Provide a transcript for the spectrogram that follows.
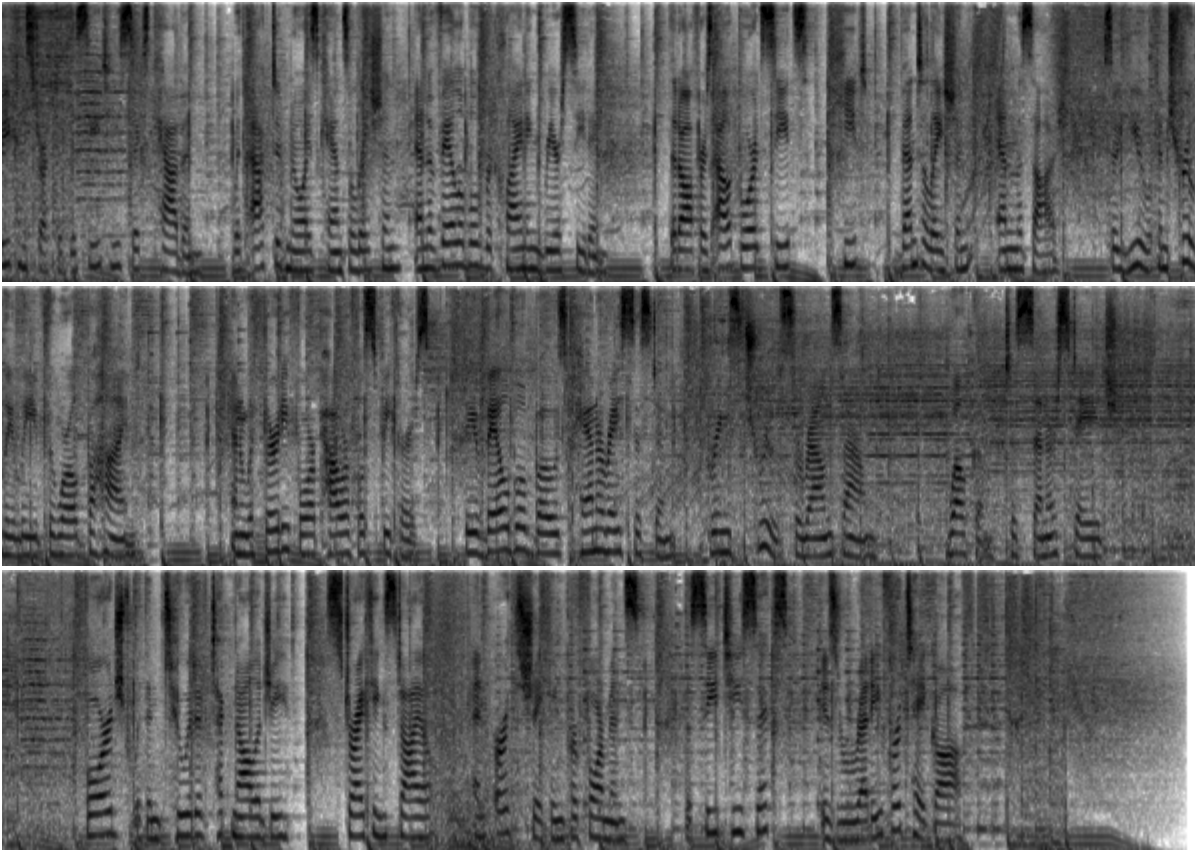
We constructed the CT6 cabin with active noise cancellation and available reclining rear seating that offers outboard seats, heat, ventilation, and massage, so you can truly leave the world behind. And with 34 powerful speakers, the available Bose Panaray system brings true surround sound. Welcome to Center Stage. Forged with intuitive technology, striking style, and earth shaking performance, the CT6 is ready for takeoff.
